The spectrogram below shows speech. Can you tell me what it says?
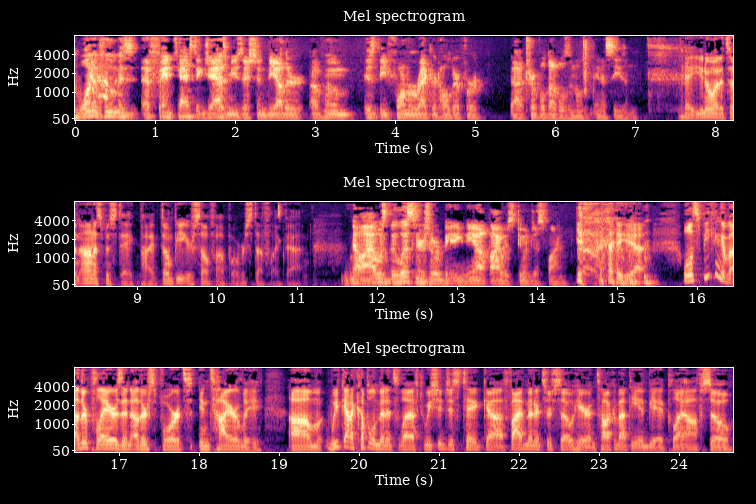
one yeah. of whom is a fantastic jazz musician, the other of whom is the former record holder for uh, triple doubles in a, in a season. Hey, you know what? It's an honest mistake, Pipe. Don't beat yourself up over stuff like that. No, I was the listeners who were beating me up. I was doing just fine. yeah. Well, speaking of other players and other sports entirely, um, we've got a couple of minutes left. We should just take uh, five minutes or so here and talk about the NBA playoffs. So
